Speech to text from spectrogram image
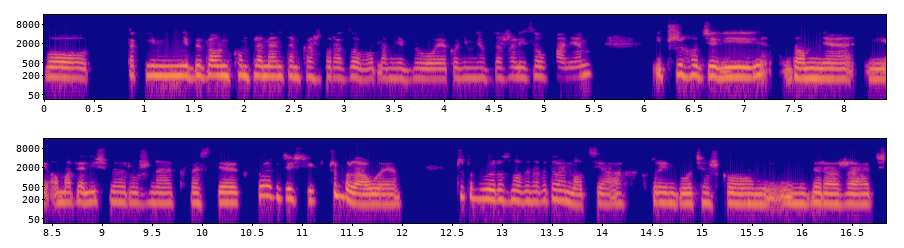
bo takim niebywałym komplementem każdorazowo dla mnie było, jak oni mnie obdarzali zaufaniem i przychodzili do mnie i omawialiśmy różne kwestie, które gdzieś ich czy bolały, czy to były rozmowy nawet o emocjach, które im było ciężko wyrażać,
